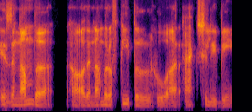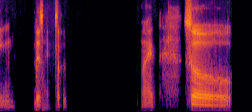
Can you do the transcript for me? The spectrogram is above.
is the number or the number of people who are actually being discipled, right? So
